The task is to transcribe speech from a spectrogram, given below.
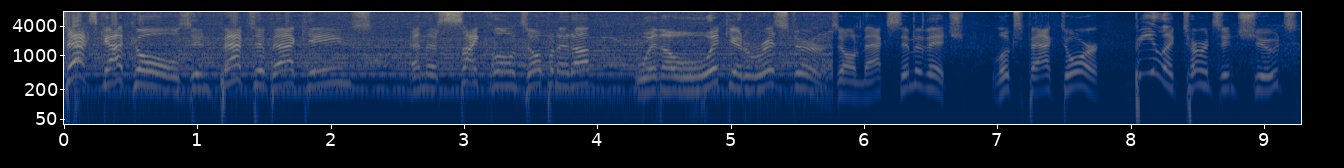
Zach's got goals in back-to-back games, and the Cyclones open it up with a wicked wrister. Zone Maximovich looks back door. Bielik turns and shoots.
